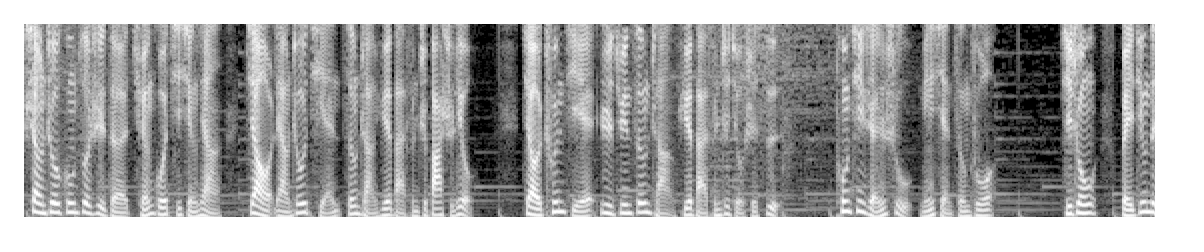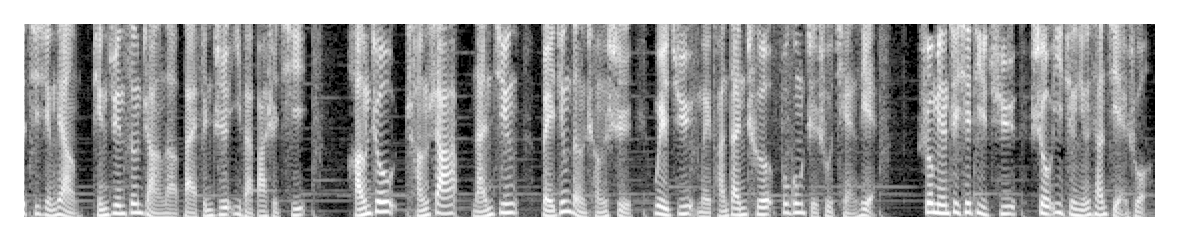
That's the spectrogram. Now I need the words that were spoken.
上周工作日的全国骑行量较两周前增长约百分之八十六，较春节日均增长约百分之九十四，通勤人数明显增多。其中，北京的骑行量平均增长了百分之一百八十七，杭州、长沙、南京、北京等城市位居美团单车复工指数前列，说明这些地区受疫情影响减弱，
